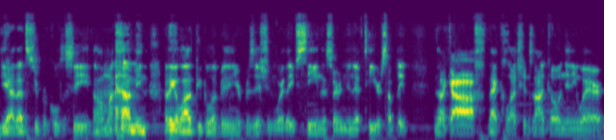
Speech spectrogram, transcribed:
Yeah, that's super cool to see. Um, I, I, mean, I think a lot of people have been in your position where they've seen a certain NFT or something, and they're like, ah, that collection's not going anywhere.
